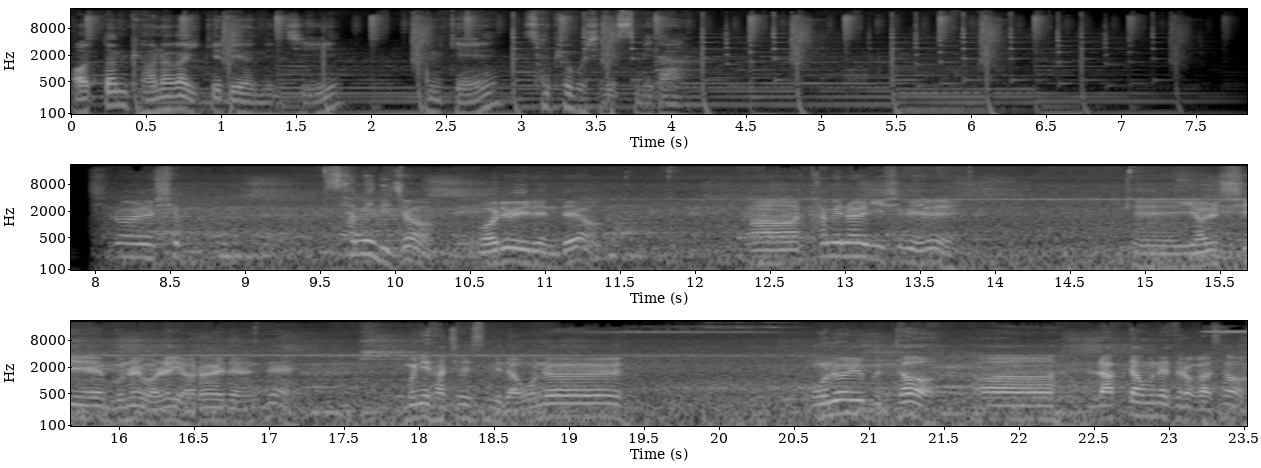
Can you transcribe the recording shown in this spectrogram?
어떤 변화가 있게 되었는지 함께 살펴보시겠습니다. 7월 13일이죠. 월요일인데요. 어, 터미널 21 이렇게 10시에 문을 원래 열어야 되는데 문이 닫혀 있습니다. 오늘 오늘부터 어, 락다운에 들어가서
